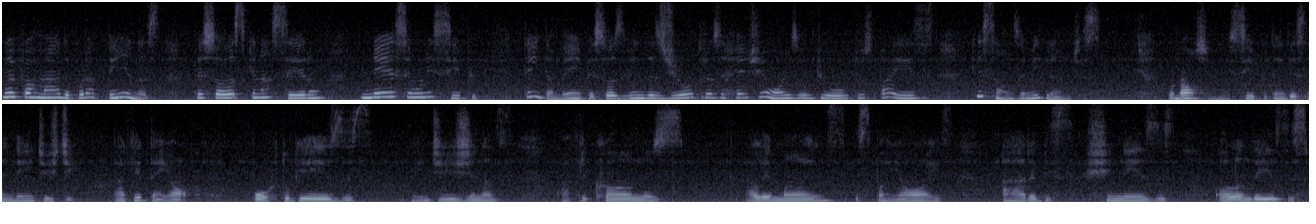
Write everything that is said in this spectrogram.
não é formada por apenas pessoas que nasceram nesse município. Tem também pessoas vindas de outras regiões ou de outros países que são os imigrantes. O nosso município tem descendentes de, aqui tem, ó, portugueses, indígenas, africanos, alemães, espanhóis, árabes, chineses, holandeses,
